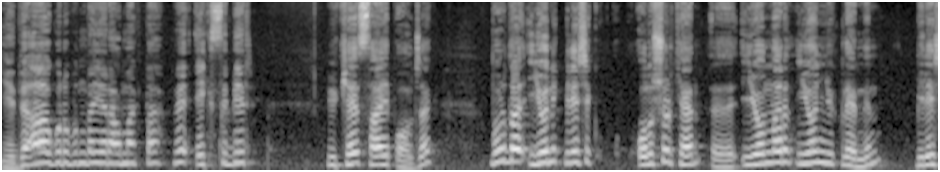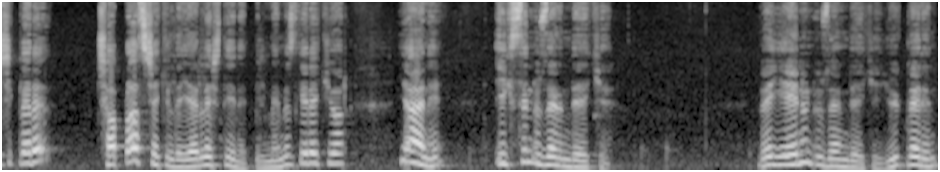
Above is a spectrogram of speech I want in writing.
7A grubunda yer almakta ve eksi 1 yüke sahip olacak. Burada iyonik bileşik oluşurken e, iyonların iyon yüklerinin bileşiklere çapraz şekilde yerleştiğini bilmemiz gerekiyor. Yani X'in üzerindeki ve Y'nin üzerindeki yüklerin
